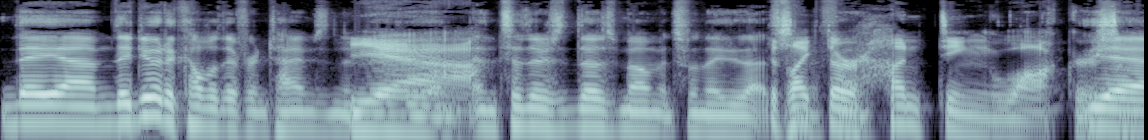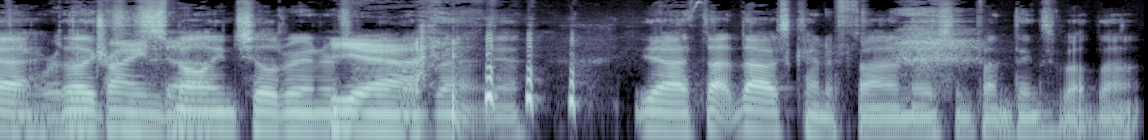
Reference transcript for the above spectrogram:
they um they do it a couple different times in the movie. Yeah. and, and so there's those moments when they do that. It's sort like of their thing. hunting walk or yeah, something where they're like trying smelling children or Yeah. something like that. Yeah, yeah. I thought that was kind of fun. There's some fun things about that. to.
